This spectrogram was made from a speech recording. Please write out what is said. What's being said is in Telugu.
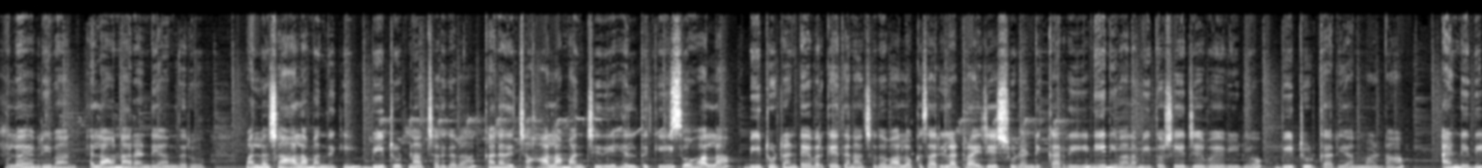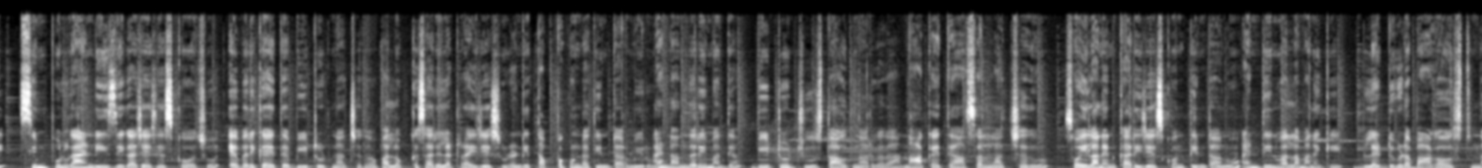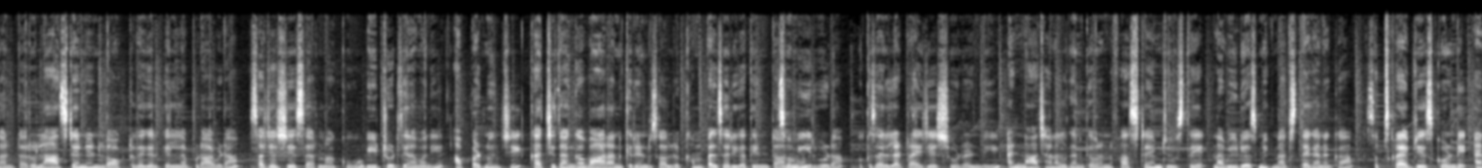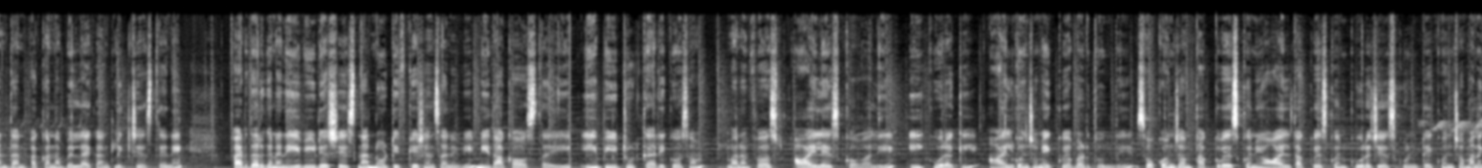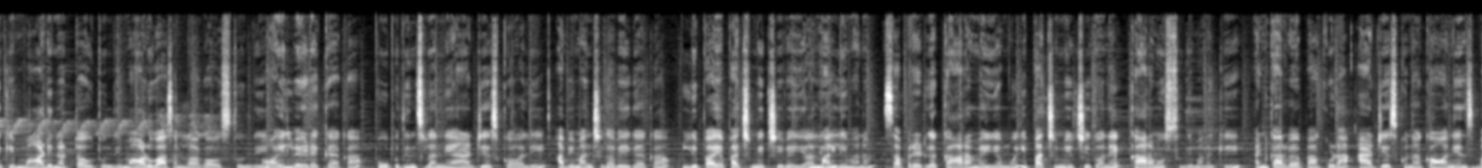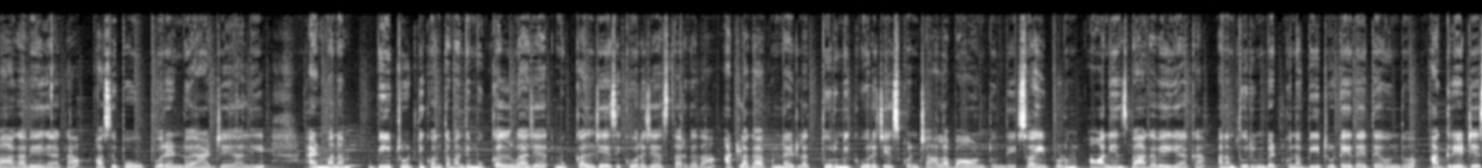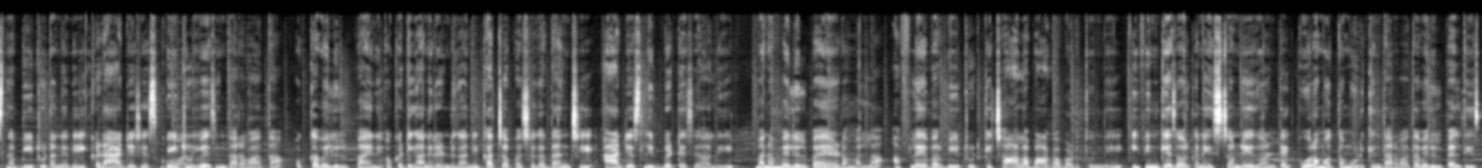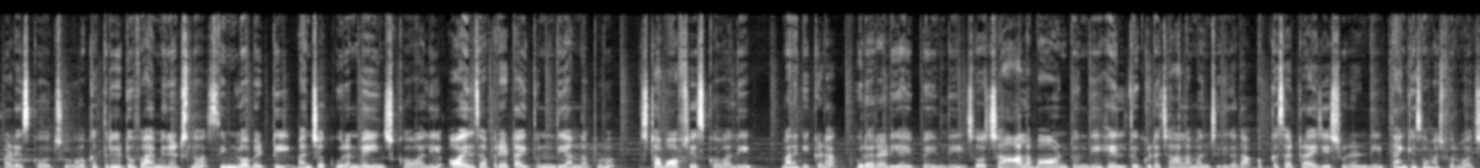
హలో ఎవ్రీవన్ ఎలా ఉన్నారండి అందరూ? మనలో చాలా మందికి బీట్రూట్ నచ్చదు కదా కానీ అది చాలా మంచిది హెల్త్కి సో అలా బీట్రూట్ అంటే ఎవరికైతే నచ్చదో వాళ్ళు ఒకసారి ఇలా ట్రై చేసి చూడండి కర్రీ. నేను ఇవాళ మీతో షేర్ చేయబోయే వీడియో బీట్రూట్ కర్రీ అనమాట అండ్ ఇది సింపుల్గా అండ్ ఈజీగా చేసేసుకోవచ్చు. ఎవరికైతే బీట్రూట్ నచ్చదో వాళ్ళు ఒక్కసారి ఇలా ట్రై చేసి చూడండి. తప్పకుండా తింటారు మీరు. అండ్ అందరు ఈ మధ్య బీట్రూట్ జ్యూస్ తాగుతున్నారు కదా నాకైతే అసలు నచ్చదు. సో ఇలా నేను కర్రీ చేసుకొని తింటాను. అండ్ దీనివల్ల మనకి బ్లడ్ కూడా బాగా వస్తుంది అంటారు లాస్ట్ టైం నేను డాక్టర్ దగ్గరికి వెళ్ళినప్పుడు ఆవిడ సజెస్ట్ చేశారు నాకు బీట్రూట్ తినమని. అప్పటి నుంచి ఖచ్చితంగా వారానికి రెండు సార్లు కంపల్సరీగా తింటాను. మీరు కూడా ఒకసారి ఇలా ట్రై చేసి చూడండి. అండ్ నా ఛానల్ కనుక ఎవరైనా ఫస్ట్ టైం చూస్తే నా వీడియోస్ మీకు నచ్చితే కనుక సబ్స్క్రైబ్ చేసుకోండి. అండ్ దాని పక్కన బెల్ ఐకాన్ క్లిక్ చేస్తేనే ఫర్దర్గా నేను ఏ వీడియోస్ చేసినా నోటిఫికేషన్స్ అనేవి మీ దాకా వస్తాయి. ఈ బీట్రూట్ కర్రీ కోసం మనం ఫస్ట్ ఆయిల్ వేసుకోవాలి. ఈ కూరకి ఆయిల్ కొంచెం ఎక్కువే పడుతుంది. సో కొంచెం తక్కువ వేసుకొని ఆయిల్ తక్కువ వేసుకొని కూర చేసుకుంటే కొంచెం మనకి మాడినట్టు అవుతుంది మాడు వాసన లాగా వస్తుంది. ఆయిల్ వేడెక్కాక పోపు దినుసులు అన్ని యాడ్ చేసుకోవాలి. అవి మంచిగా వేగాక ఉల్లిపాయ పచ్చిమిర్చి వేయాలి. మళ్ళీ మనం సపరేట్గా కారం వేయము. ఈ పచ్చిమిర్చితోనే కారం వస్తుంది మనకి. అండ్ కరివేపాకు కూడా యాడ్ చేసుకున్నాక ఆనియన్స్ బాగా బాగా వేగాక పసుపు ఉప్పు రెండు యాడ్ చేయాలి. అండ్ మనం బీట్రూట్ని కొంతమంది ముక్కలుగా చే- ముక్కలు చేసి కూర చేస్తారు కదా అట్లా కాకుండా ఇట్లా తురిమి కూర చేసుకొని చాలా బాగుంటుంది. సో ఇప్పుడు ఆనియన్స్ బాగా వేగాక మనం తురిమి పెట్టుకున్న బీట్రూట్ ఏదైతే ఉందో ఆ గ్రేట్ చేసిన బీట్రూట్ అనేది ఇక్కడ యాడ్ చేసేసుకోవాలి. బీట్రూట్ వేసిన తర్వాత ఒక్క వెల్లుల్లిపాయని ఒకటి కానీ రెండు కానీ కచ్చాపచ్చగా దంచి యాడ్ చేసి లిడ్ పెట్టేసేయాలి. మనం వెల్లుల్లిపాయ వేయడం వల్ల ఆ ఫ్లేవర్ బీట్రూట్కి చాలా బాగా పడుతుంది. ఇఫ్ ఇన్ కేస్ ఎవరికైనా ఇష్టం లేదు అంటే కూర మొత్తం ఉడికిన తర్వాత వెల్లుల్లిపాయలు తీసి చేసుకోవచ్చు ఒక త్రీ టు ఫైవ్ మినిట్స్లో సిమ్లో పెట్టి మంచిగా కూరని వేయించుకోవాలి. ఆయిల్ సపరేట్ అవుతుంది అన్నప్పుడు స్టవ్ ఆఫ్ చేసుకోవాలి. మనకి ఇక్కడ కూర రెడీ అయిపోయింది. సో చాలా బాగుంటుంది. హెల్త్ కూడా చాలా మంచిది కదా. ఒక్కసారి ట్రై చేసి చూడండి. Thank you so much for watching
